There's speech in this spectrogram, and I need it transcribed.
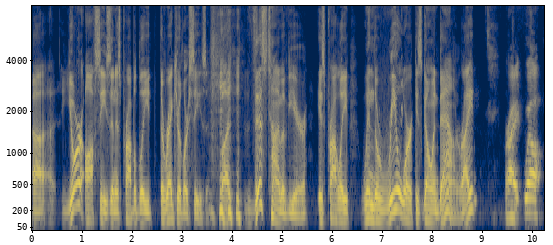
uh, your off season is probably the regular season, but this time of year is probably when the real work is going down, right? Right. Well,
